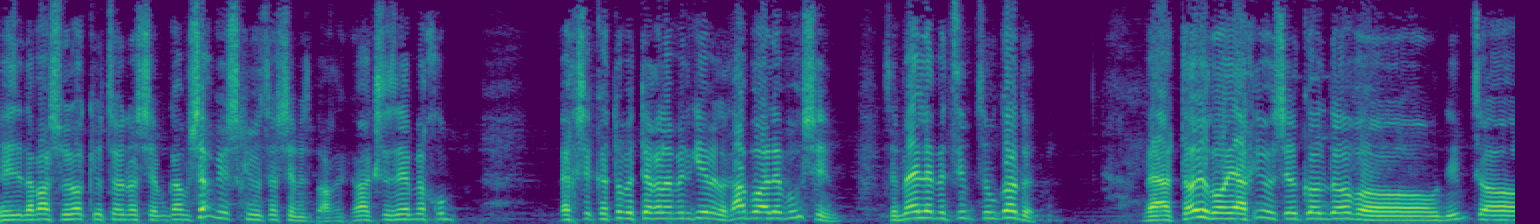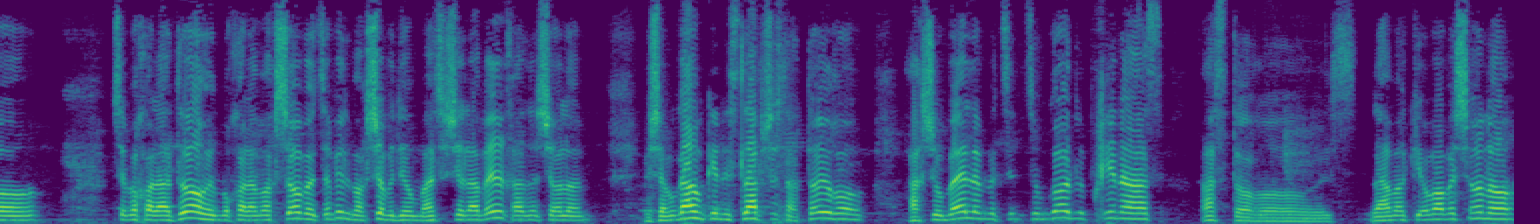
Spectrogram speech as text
איזה דבר שהוא לא כרצון השם, גם שם יש חילוץ השם יזבח, רק שזה מחוב... איך שכתוב בתר ל"ג, רבו הלבושים, זה מילא בצמצום גודל. והתוירו היא החיוס של כל דובו, נמצא שבכל הדור ובכל המחשבת, סביל מחשבת יום מעשה של אוויר חד ושלום. ושם גם כן נסלב של התוירו, אך שהוא בהלם בצמצום גודל מבחינס אסטורוס. למה? כי אומר בשונו,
